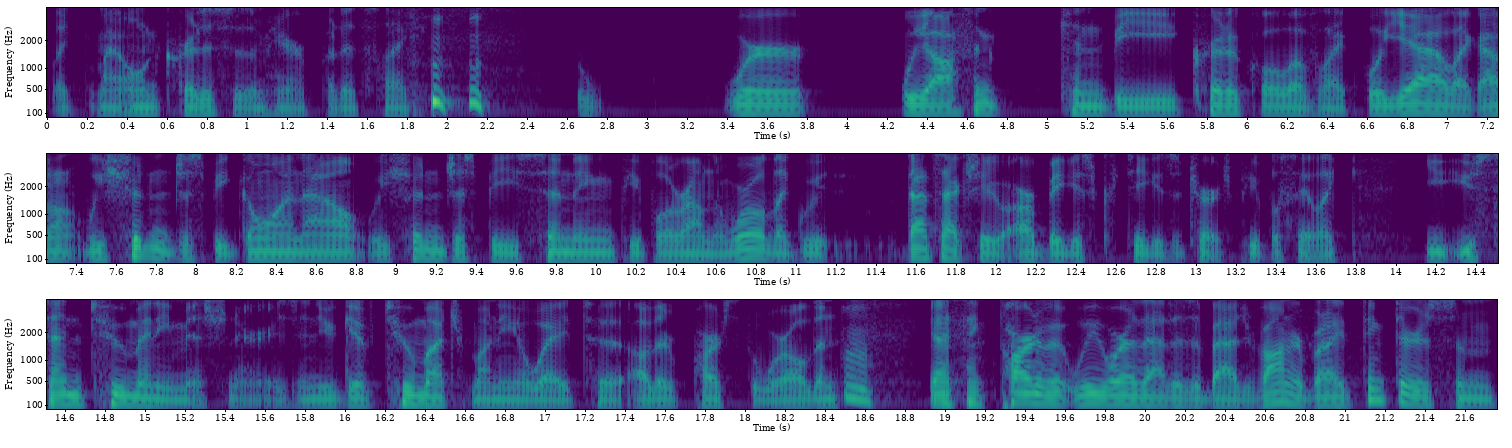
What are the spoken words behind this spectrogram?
like my own criticism here, but it's like we're we often can be critical of like, well, yeah, like I don't we shouldn't just be going out, we shouldn't just be sending people around the world. Like we that's actually our biggest critique as a church. People say like you, you send too many missionaries and you give too much money away to other parts of the world. And hmm. yeah, I think part of it we wear that as a badge of honor, but I think there's some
